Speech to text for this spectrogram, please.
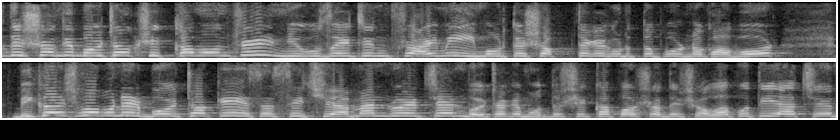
চাকরিহারাদের সঙ্গে বৈঠক শিক্ষামন্ত্রীর নিউজ এইটিন প্রাইমে এই মুহূর্তে সব থেকে গুরুত্বপূর্ণ খবর। বিকাশ ভবনের বৈঠকে এসএসসি চেয়ারম্যান রয়েছেন, বৈঠকে মধ্যশিক্ষা পর্ষদের সভাপতি আছেন।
